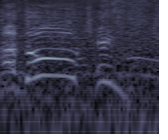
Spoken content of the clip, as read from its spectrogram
Hadouken! Let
